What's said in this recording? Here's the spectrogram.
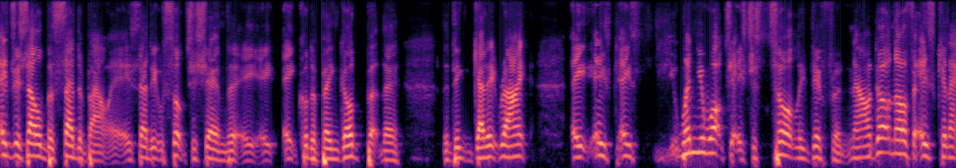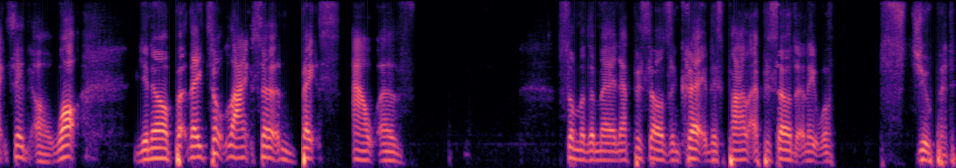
Idris Elba said about it. He said it was such a shame that it, it, it could have been good, but they they didn't get it right. He's it's when you watch it, it's just totally different. Now, I don't know if it is connected or what, you know, but they took like certain bits out of some of the main episodes and created this pilot episode, and it was stupid.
